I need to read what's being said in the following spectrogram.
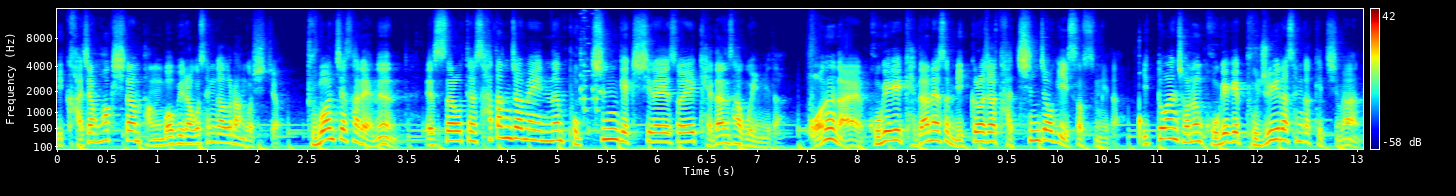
이 가장 확실한 방법이라고 생각을 한 것이죠. 두 번째 사례는 SR호텔 사당점에 있는 복층 객실에서의 계단 사고입니다. 어느 날 고객이 계단에서 미끄러져 다친 적이 있었습니다. 이 또한 저는 고객의 부주의라 생각했지만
